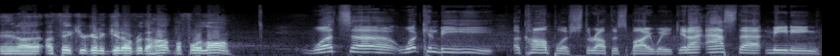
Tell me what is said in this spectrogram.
and uh, I think you're going to get over the hump before long. What uh, what can be accomplished throughout this bye week? And I ask that meaning.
